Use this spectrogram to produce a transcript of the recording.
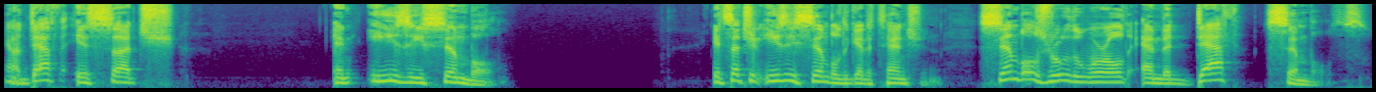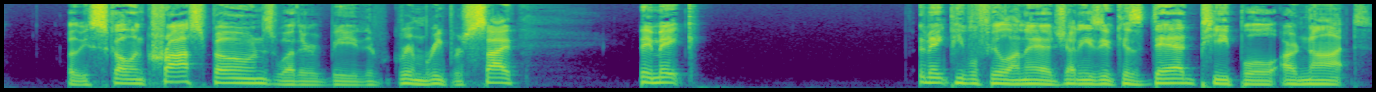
You know, death is such an easy symbol. It's such an easy symbol to get attention. Symbols rule the world, and the death symbols, whether it be skull and crossbones, whether it be the Grim Reaper's scythe, they make they make people feel on edge, uneasy, because dead people are not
